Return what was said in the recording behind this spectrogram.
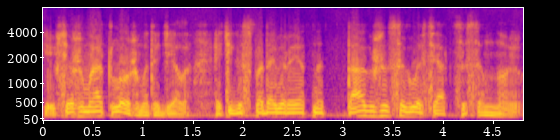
«И все же мы отложим это дело. Эти господа, вероятно, также согласятся со мною».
